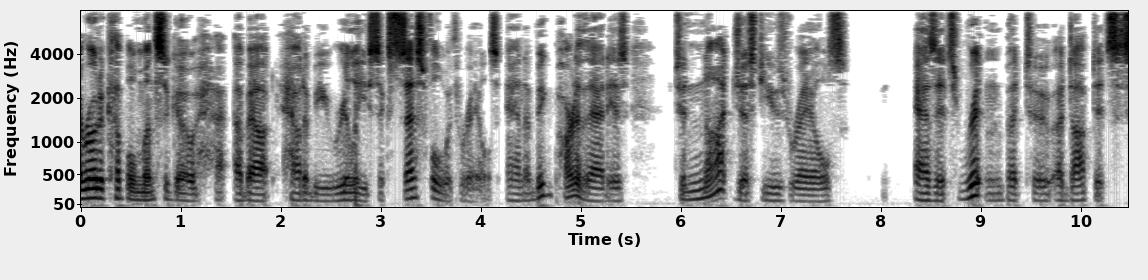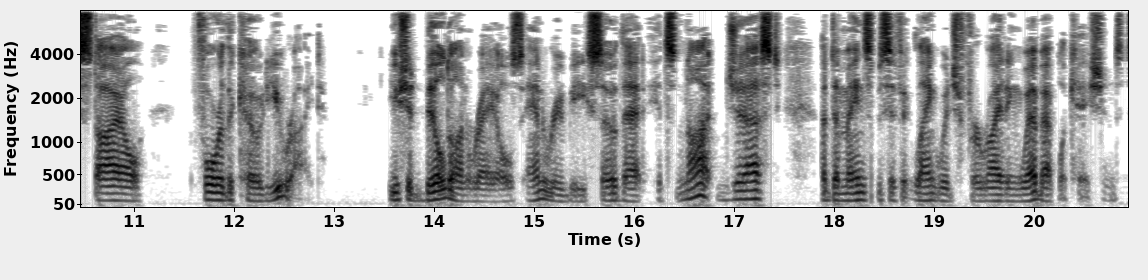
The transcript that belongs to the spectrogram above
I wrote a couple months ago about how to be really successful with Rails, and a big part of that is to not just use Rails as it's written, but to adopt its style for the code you write. You should build on Rails and Ruby so that it's not just a domain specific language for writing web applications.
